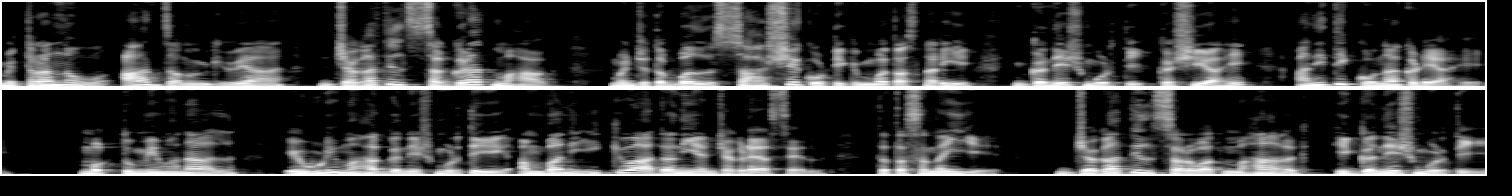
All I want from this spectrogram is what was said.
मित्रांनो आज जाणून घेऊया जगातील सगळ्यात महाग म्हणजे तब्बल सहाशे कोटी किंमत असणारी गणेश मूर्ती कशी आहे आणि ती कोणाकडे आहे? मग तुम्ही म्हणाल एवढी महाग गणेश मूर्ती अंबानी किंवा अदानी यांच्याकडे असेल तर तसं नाही आहे जगातील सर्वात महाग ही गणेश मूर्ती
